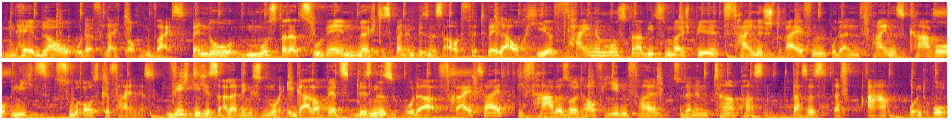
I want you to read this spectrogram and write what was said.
ein hellblau oder vielleicht auch ein weiß. Wenn du Muster dazu wählen möchtest bei einem Business-Outfit, wähle auch hier feine Muster, wie zum Beispiel feine Streifen oder ein feines Karo, nichts zu ausgefallenes. Wichtig ist allerdings nur, egal ob jetzt Business oder Freizeit, die Farbe sollte auf jeden Fall zu deinem Teint passen. Das ist das A und O.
